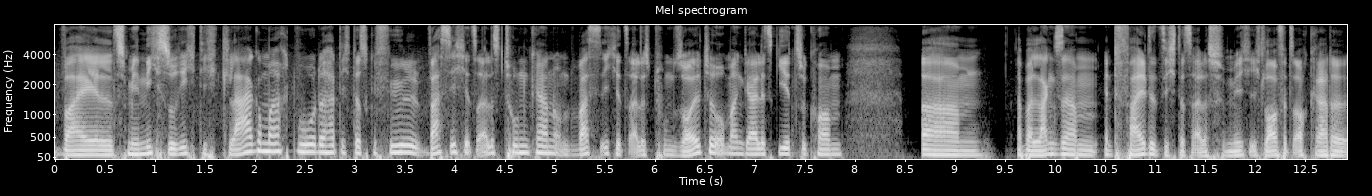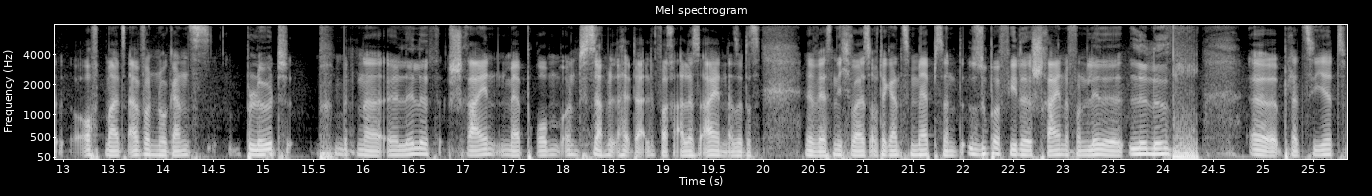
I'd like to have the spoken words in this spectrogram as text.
weil es mir nicht so richtig klar gemacht wurde, hatte ich das Gefühl, was ich jetzt alles tun kann und was ich jetzt alles tun sollte, um an geiles Gear zu kommen. Ähm, aber langsam entfaltet sich das alles für mich. Ich laufe jetzt auch gerade oftmals einfach nur ganz blöd mit einer äh, Lilith-Schrein-Map rum und sammle halt einfach alles ein. Also das, äh, wer es nicht weiß, auf der ganzen Map sind super viele Schreine von Lilith, Lilith äh, platziert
